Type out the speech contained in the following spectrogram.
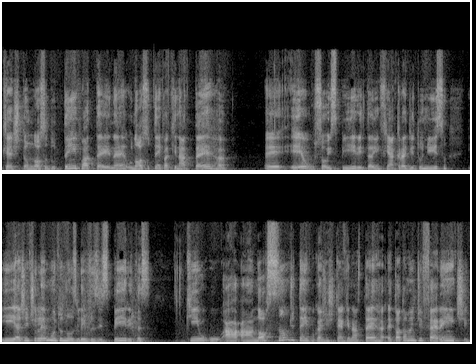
questão nossa do tempo até, né? O nosso tempo aqui na Terra, é, eu sou espírita, enfim, acredito nisso, e a gente lê muito nos livros espíritas que o, a, a noção de tempo que a gente tem aqui na Terra é totalmente diferente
